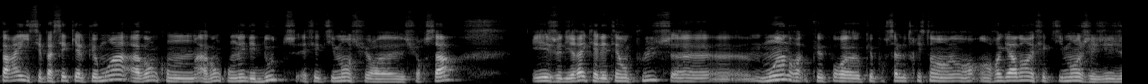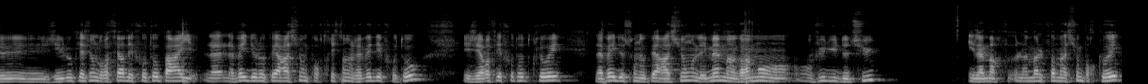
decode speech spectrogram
pareil, il s'est passé quelques mois avant qu'on avant qu'on ait des doutes, effectivement, sur, sur ça. Et je dirais qu'elle était en plus euh, moindre que pour, euh, que pour celle de Tristan. En, regardant, effectivement, j'ai eu l'occasion de refaire des photos pareil. La, veille de l'opération pour Tristan, j'avais des photos. Et j'ai refait des photos de Chloé la veille de son opération, les mêmes vraiment en, vue du dessus. Et la, la, malformation pour Chloé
